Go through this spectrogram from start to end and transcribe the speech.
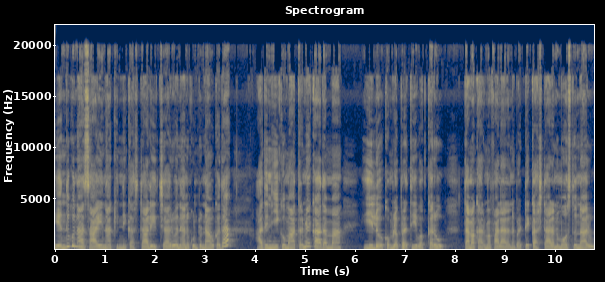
ఎందుకు నా సాయి నాకు ఇన్ని కష్టాలు ఇచ్చారు అని అనుకుంటున్నావు కదా? అది నీకు మాత్రమే కాదమ్మా. ఈ లోకంలో ప్రతి ఒక్కరూ తమ కర్మఫలాలను బట్టి కష్టాలను మోస్తున్నారు.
